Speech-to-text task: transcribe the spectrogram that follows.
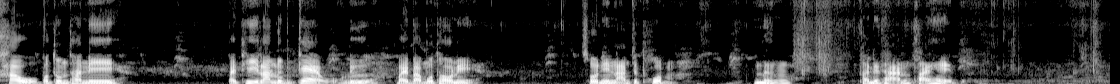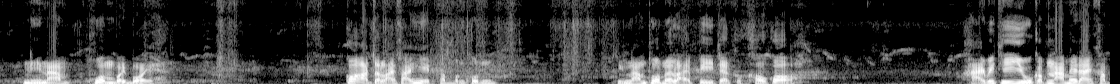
เข้าปทุมธานี ไปที่ลาดหลุมแก้ว หรือใบบางบัวทองนี่โซนนี้น้ำจะท่วมหนึ่งสันนิษฐานสาเหตุหนีน้ำท่วมบ่อยๆ ก็อาจจะหลายสาเหตุครับบางคน ถึงน้ำท่วมหลายๆปี แต่เขาก็ หายวิธีอยู่กับน้ำให้ได้ครับ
